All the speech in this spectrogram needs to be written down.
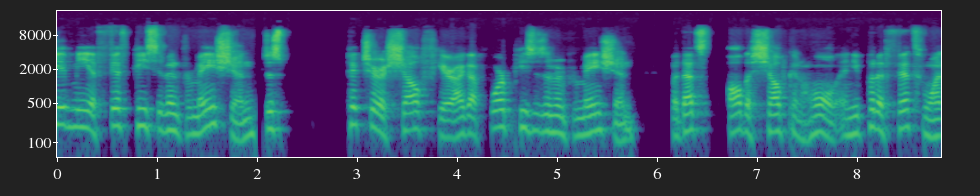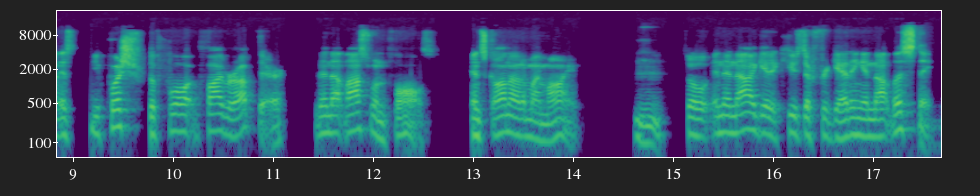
give me a fifth piece of information, just picture a shelf here. I got four pieces of information, but that's all the shelf can hold. And you put a fifth one, is you push the four, fiber up there, then that last one falls and it's gone out of my mind. Mm-hmm. So, and then now I get accused of forgetting and not listening.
